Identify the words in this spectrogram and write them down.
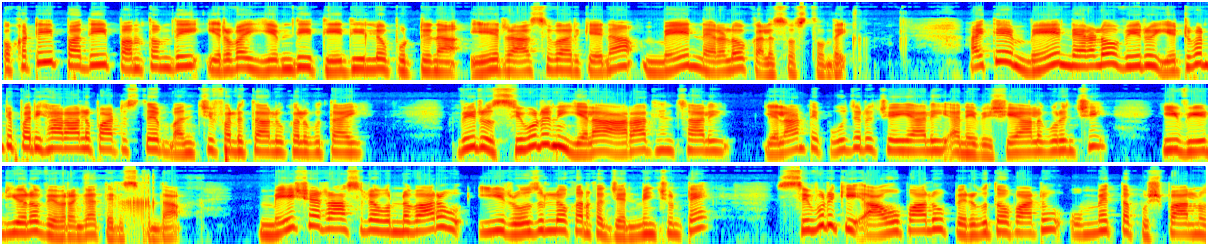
ఒకటి పది పంతొమ్మిది ఇరవై ఎనిమిది తేదీల్లో పుట్టిన ఏ రాశి వారికైనా మే నెలలో కలిసొస్తుంది. అయితే మే నెలలో వీరు ఎటువంటి పరిహారాలు పాటిస్తే మంచి ఫలితాలు కలుగుతాయి? వీరు శివుడిని ఎలా ఆరాధించాలి? ఎలాంటి పూజలు చేయాలి అనే విషయాల గురించి ఈ వీడియోలో వివరంగా తెలుసుకుందాం. మేష రాశిలో ఉన్నవారు ఈ రోజుల్లో కనుక జన్మించుంటే శివుడికి ఆవుపాలు పెరుగుతో పాటు ఉమ్మెత్త పుష్పాలను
